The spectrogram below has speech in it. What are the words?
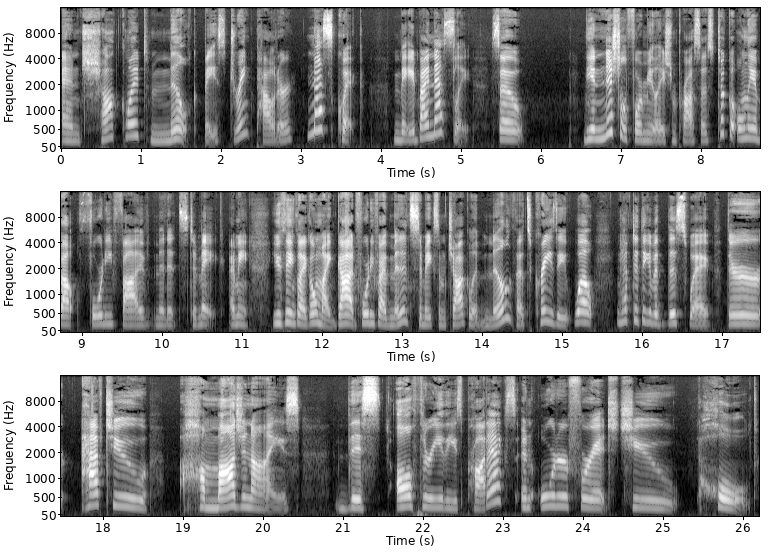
and chocolate milk based drink powder, Nesquik, made by Nestle. So, the initial formulation process took only about 45 minutes to make. I mean, you think like, oh my God, 45 minutes to make some chocolate milk? That's crazy. Well, you have to think of it this way. They have to homogenize this all three of these products in order for it to hold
